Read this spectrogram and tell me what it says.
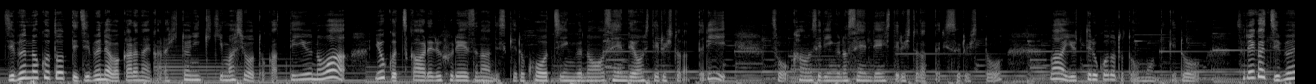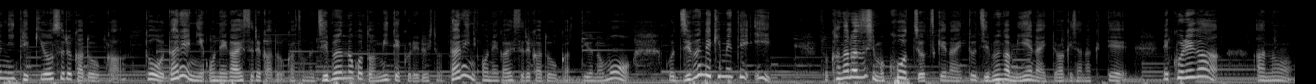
自分のことって自分では分からないから人に聞きましょうとかっていうのはよく使われるフレーズなんですけどコーチングの宣伝をしてる人だったりそうカウンセリングの宣伝してる人だったりする人は言ってることだと思うんだけどそれが自分に適用するかどうかと誰にお願いするかどうかその自分のことを見てくれる人誰にお願いするかどうかっていうのもこう自分で決めていい。必ずしもコーチをつけないと自分が見えないってわけじゃなくてでこれがあの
